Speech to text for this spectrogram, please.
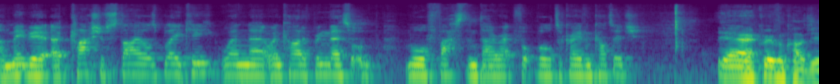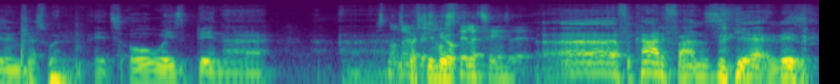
and maybe a, a clash of styles, Blakey, when uh, when Cardiff bring their sort of more fast and direct football to Craven Cottage. Yeah, Craven Cottage is an interesting one. It's always been. Uh, uh, It's not known for its hostility, is it? Uh, for Cardiff fans, yeah, it is.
